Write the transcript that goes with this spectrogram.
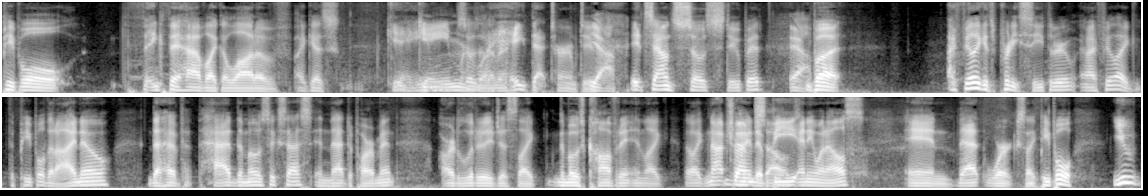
people think they have like a lot of, I guess, game. Game or so I hate that term, too. Yeah. it sounds so stupid. yeah, but I feel like it's pretty see through, and I feel like the people that I know that have had the most success in that department are literally just like the most confident in like they're like not trying to be anyone else, and that works. Like people, you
